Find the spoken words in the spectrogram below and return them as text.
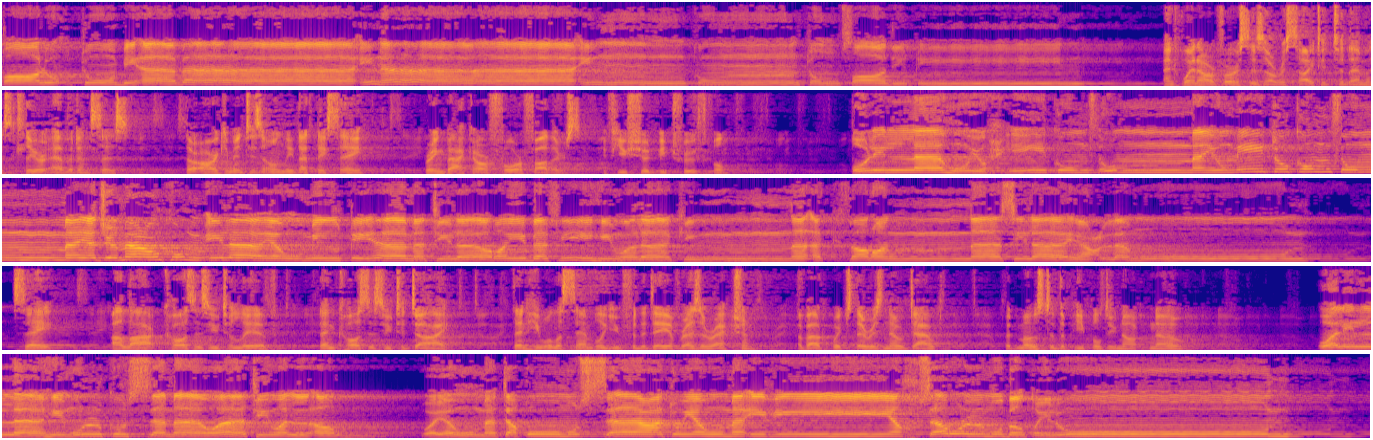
قالوا ائتوا بابائنا ان كنتم صادقين And when our verses are recited to them as clear evidences, their argument is only that they say, Bring back our forefathers, if you should be truthful. قل الله يحييكم ثم يميتكم ثم يجمعكم الى يوم القيامه لا ريب فيه ولكن اكثر الناس لا يعلمون Say, Allah causes you to live, then causes you to die. Then He will assemble you for the day of resurrection, about which there is no doubt. But most of the people do not know. ولله ملك السماوات والارض ويوم تقوم الساعه يومئذ يخسر المبطلون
